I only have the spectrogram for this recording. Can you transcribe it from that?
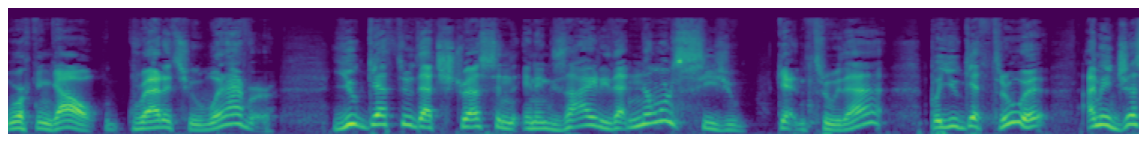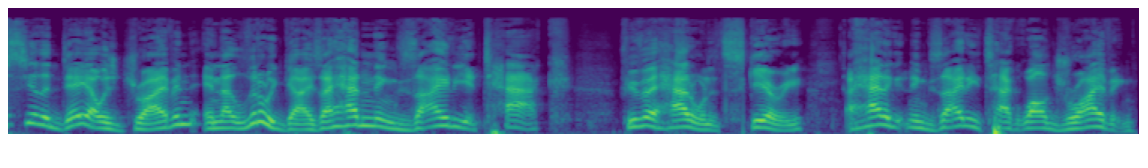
working out, gratitude, whatever. You get through that stress and, and anxiety that no one sees you getting through that, but you get through it. I mean, just the other day I was driving and I literally, guys, I had an anxiety attack. If you've ever had one, it's scary. I had an anxiety attack while driving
